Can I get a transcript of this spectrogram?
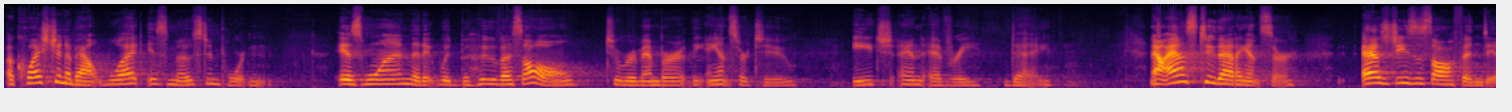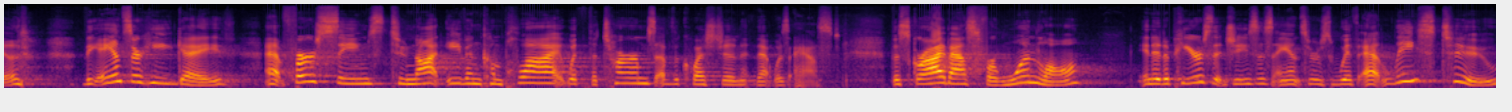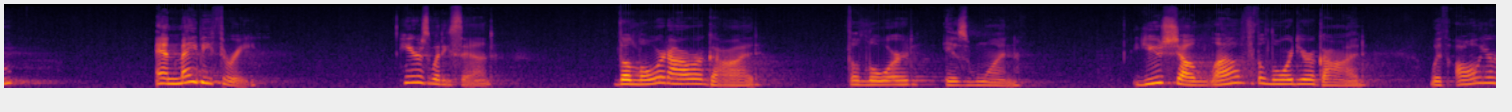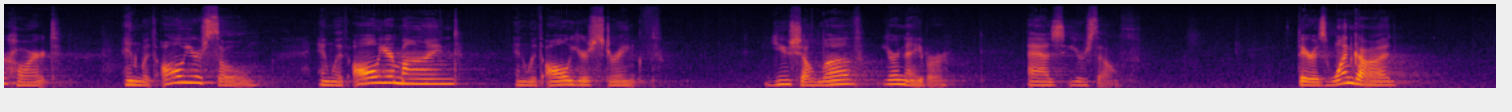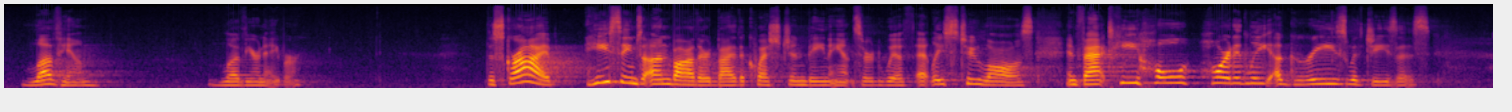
a question about what is most important is one that it would behoove us all to remember the answer to each and every day. Now, as to that answer, as Jesus often did, the answer he gave at first seems to not even comply with the terms of the question that was asked. The scribe asked for one law, and it appears that Jesus answers with at least two and maybe three. Here's what he said The Lord our God, the Lord is one. You shall love the Lord your God with all your heart and with all your soul and with all your mind and with all your strength. You shall love your neighbor as yourself. There is one God. Love him. Love your neighbor. The scribe, he seems unbothered by the question being answered with at least two laws. In fact, he wholeheartedly agrees with Jesus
